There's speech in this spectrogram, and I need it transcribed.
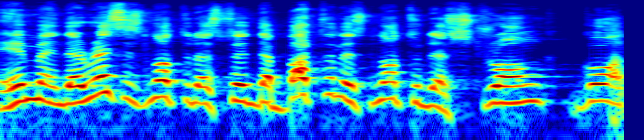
Amen. The race is not to the swift, the battle is not to the strong. Go on.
